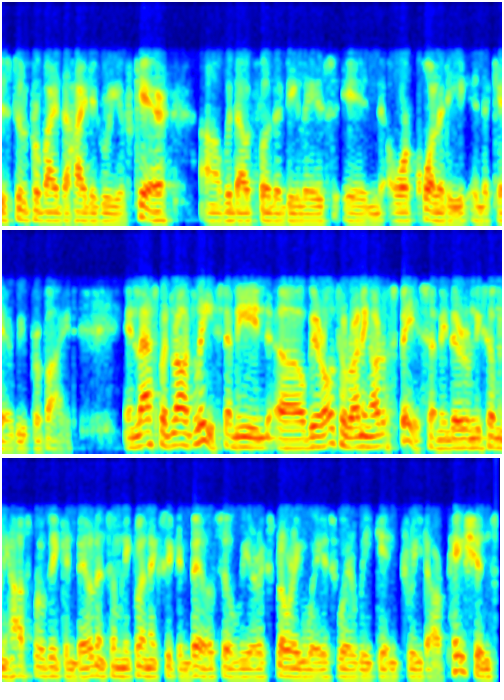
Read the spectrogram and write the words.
to still provide the high degree of care without further delays in or quality in the care we provide. And last but not least, I mean, uh, we're also running out of space. I mean, there are only so many hospitals we can build and so many clinics we can build. So we are exploring ways where we can treat our patients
